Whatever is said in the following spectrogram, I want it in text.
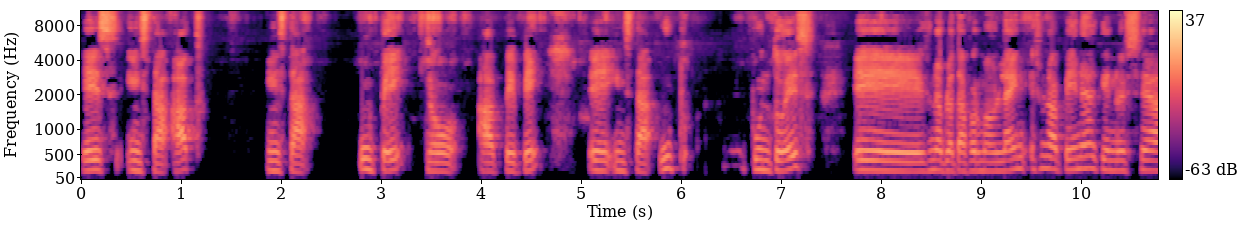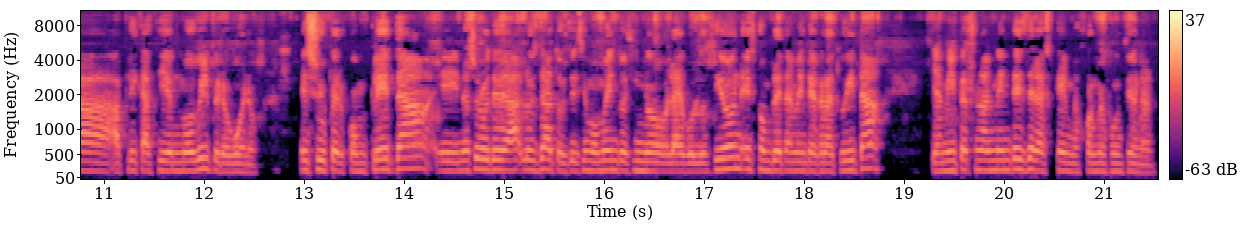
es Insta App, Insta UP, no app, eh, instaup.es. Eh, es una plataforma online. Es una pena que no sea aplicación móvil, pero bueno, es súper completa. Eh, no solo te da los datos de ese momento, sino la evolución es completamente gratuita y a mí personalmente es de las que mejor me funcionan.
